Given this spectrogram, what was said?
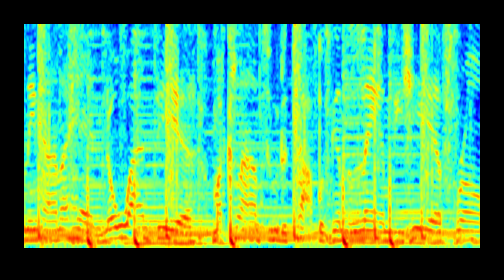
99, I had no idea my climb to the top was gonna land me here from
